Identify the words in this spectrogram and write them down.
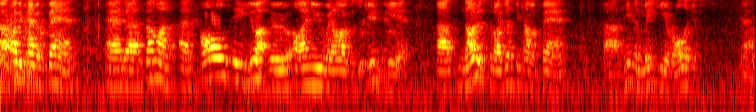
Uh, I became a fan, and uh, someone, an old EUer who I knew when I was a student here, uh, noticed that I'd just become a fan. Uh, he's a meteorologist now,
